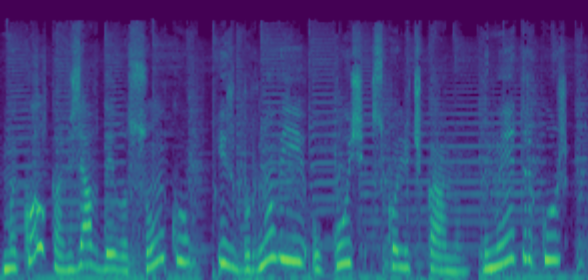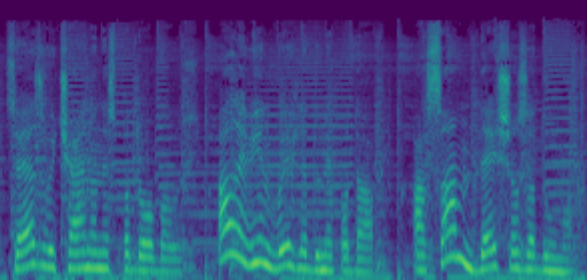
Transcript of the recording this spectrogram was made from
Миколка взяв диво сумку і жбурнув її у кущ з колючками. Дмитрику ж це звичайно не сподобалось, але він вигляду не подав, а сам дещо задумав.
